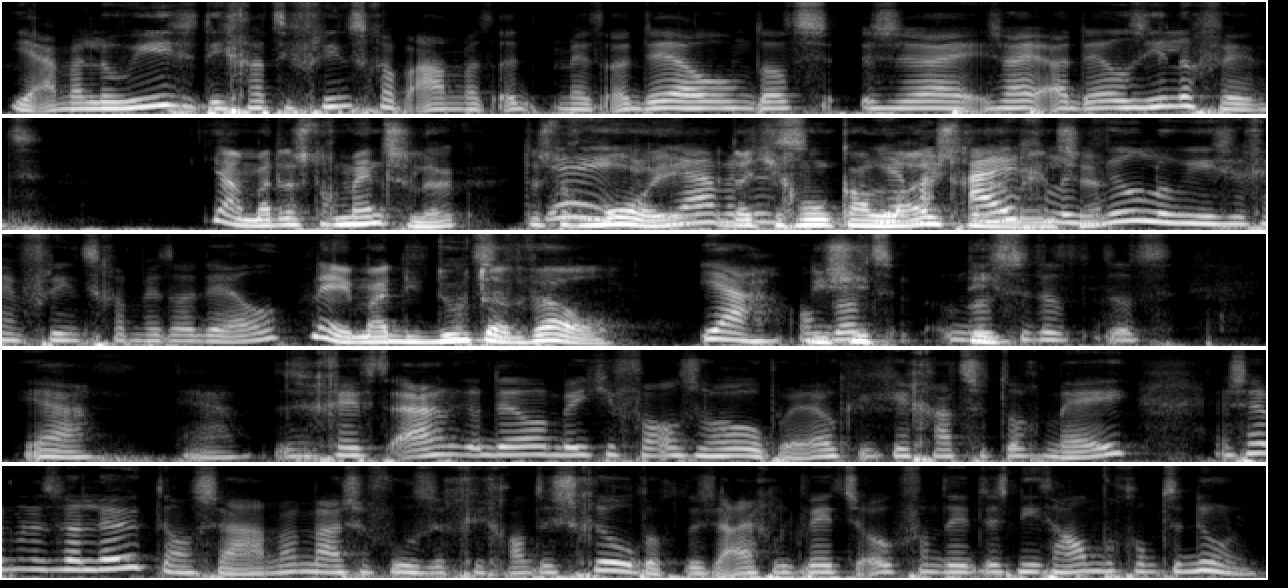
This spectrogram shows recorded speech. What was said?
Ja, maar Louise die gaat die vriendschap aan met, met Adele omdat zij, zij Adele zielig vindt. Ja, maar dat is toch menselijk? Dat is Ja, toch mooi? ja, dat je gewoon kan ja, luisteren naar eigenlijk mensen. wil Louise geen vriendschap met Adele. Nee, maar die doet dat wel. Ja, omdat, ziet- omdat die- ze dat, dat... Ja, ja. Dus ze geeft eigenlijk Adele een beetje valse hoop. En elke keer gaat ze toch mee. En ze hebben het wel leuk dan samen, maar ze voelt zich gigantisch schuldig. Dus eigenlijk weet ze ook van dit is niet handig om te doen.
